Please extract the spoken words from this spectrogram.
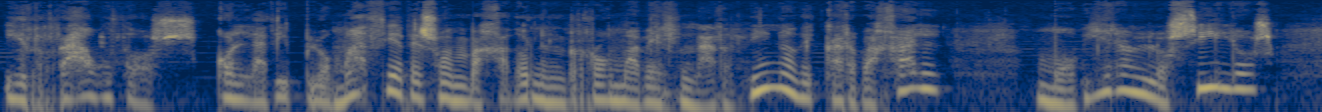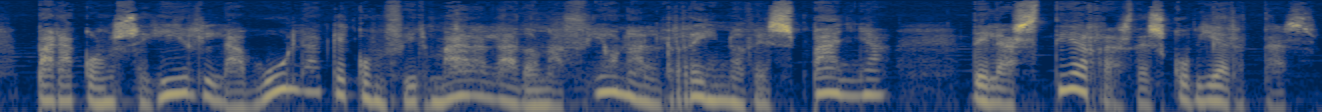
y raudos, con la diplomacia de su embajador en Roma, Bernardino de Carvajal, movieron los hilos para conseguir la bula que confirmara la donación al Reino de España de las tierras descubiertas.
